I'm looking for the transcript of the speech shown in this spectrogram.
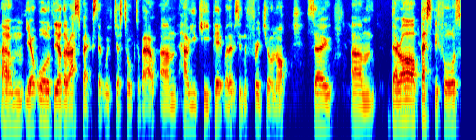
um, you know, all of the other aspects that we've just talked about, um, how you keep it, whether it's in the fridge or not. So um, there are best befores.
